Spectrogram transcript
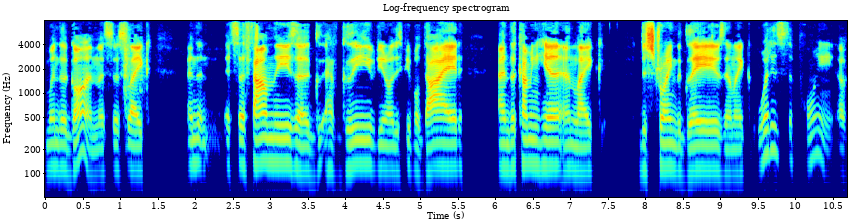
when they're gone. It's just like and then it's the families that have grieved, you know, these people died and they're coming here and like destroying the graves and like what is the point of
